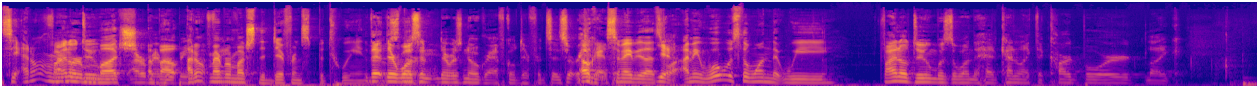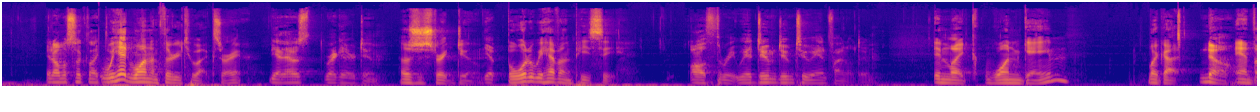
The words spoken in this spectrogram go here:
See, I don't Final remember Doom, much I remember about. being I don't remember favorite. much the difference between. There, those there three. wasn't there was no graphical differences. Or Okay, anything. so maybe that's Yeah. why. I mean, what was the one that we? Final Doom was the one that had kind of like the cardboard, like it almost looked like We had one on 32x, right? yeah, that was regular Doom. That was just straight Doom. Yep. But what do we have on PC? All three. We had Doom, Doom Two, and Final Doom. In like one game, like a No, and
